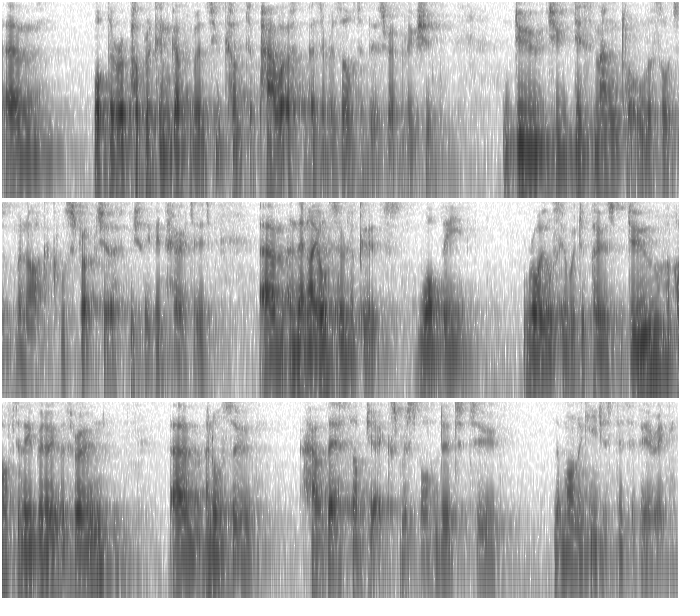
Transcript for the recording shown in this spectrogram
um, what the Republican governments who come to power as a result of this revolution do to dismantle the sort of monarchical structure which they've inherited. Um, and then I also look at what the royals who were deposed do after they've been overthrown, um, and also how their subjects responded to the monarchy just disappearing.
